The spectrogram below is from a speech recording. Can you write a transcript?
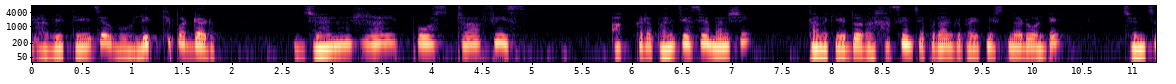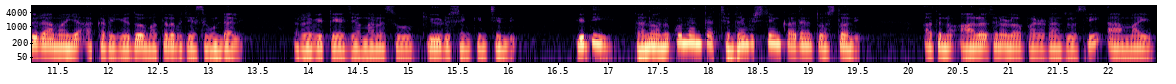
రవితేజ ఉలిక్కి పడ్డాడు. General post office. అక్కడ పనిచేసే మనిషి తనకేదో రహస్యం చెప్పడానికి ప్రయత్నిస్తున్నాడు అంటే చెంచురామయ్య అక్కడ ఏదో మతలబు చేసి ఉండాలి. రవితేజ మనసు కీడు శంకించింది. ఇది తను అనుకున్నంత చిన్న విషయం కాదని తోస్తోంది. అతను ఆలోచనలో పడటం చూసి ఆ అమ్మాయి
